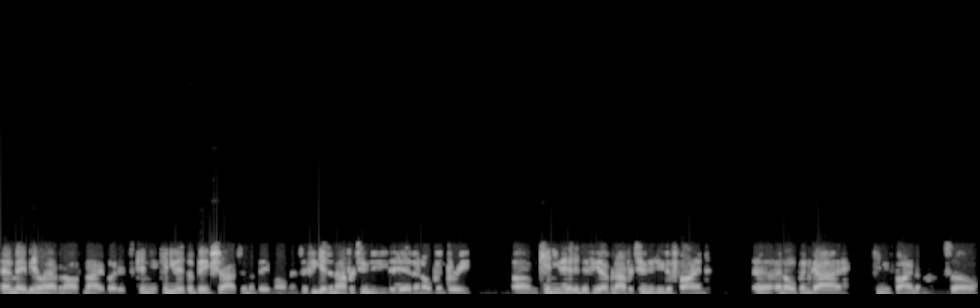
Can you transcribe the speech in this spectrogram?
and maybe he'll have an off night. But it's can you can you hit the big shots in the big moments? If you get an opportunity to hit an open three, um, can you hit it? If you have an opportunity to find uh, an open guy, can you find him? So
